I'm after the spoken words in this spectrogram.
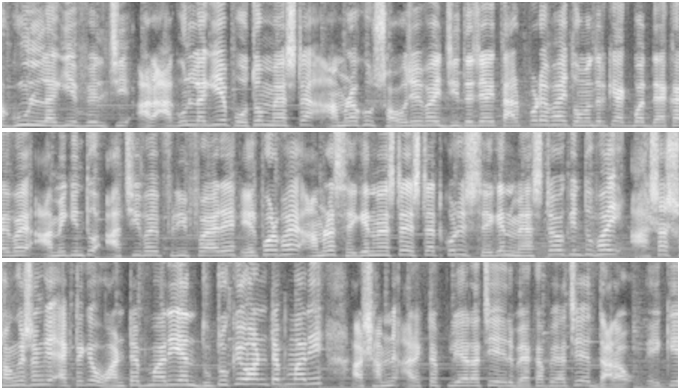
আগুন লাগিয়ে ফেলছি। আর আগুন লাগিয়ে প্রথম ম্যাচটা আমরা খুব সহজে ভাই জিতে যাই। তারপরে ভাই তোমাদেরকে একবার দেখাই ভাই, আমি কিন্তু আছি ভাই ফ্রি ফায়ারে এরপর ভাই আমরা সেকেন্ড ম্যাচটা স্টার্ট করি। সেকেন্ড ম্যাচটাও কিন্তু ভাই আসার সঙ্গে সঙ্গে একটাকে ওয়ান ট্যাপ মারি অ্যান্ড দুটোকে ওয়ান ট্যাপ মারি। আর সামনে আরেকটা প্লেয়ার আছে, এর ব্যাকআপে আছে। দাঁড়াও, একে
